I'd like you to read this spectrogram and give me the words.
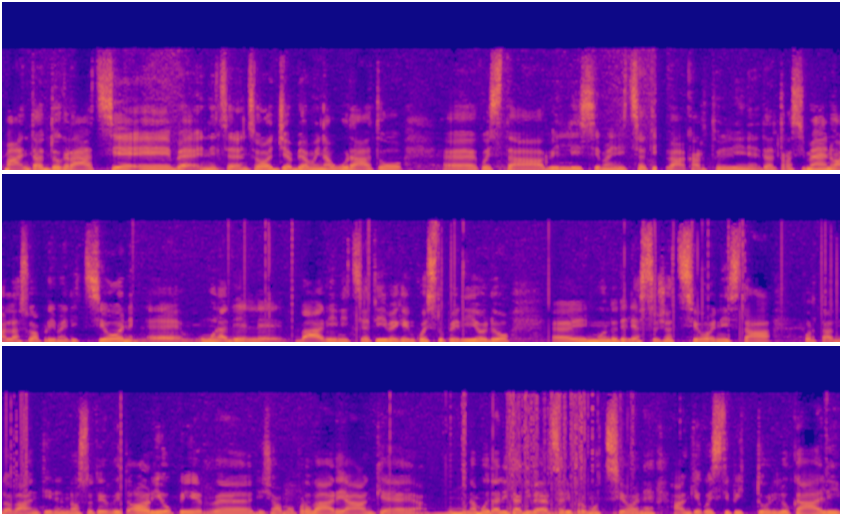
Ma intanto grazie e beh, nel senso oggi abbiamo inaugurato eh, questa bellissima iniziativa Cartoline dal Trasimeno alla sua prima edizione, è una delle varie iniziative che in questo periodo eh, il mondo delle associazioni sta portando avanti nel nostro territorio per eh, diciamo, provare anche una modalità diversa di promozione. Anche questi pittori locali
